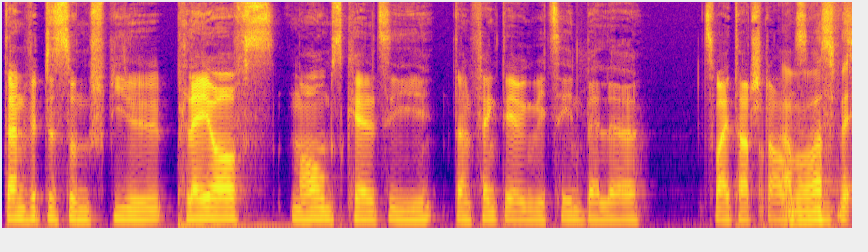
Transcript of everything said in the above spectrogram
dann wird es so ein Spiel Playoffs, Mahomes, Kelsey, dann fängt er irgendwie zehn Bälle, zwei Touchdowns. Aber was wär,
